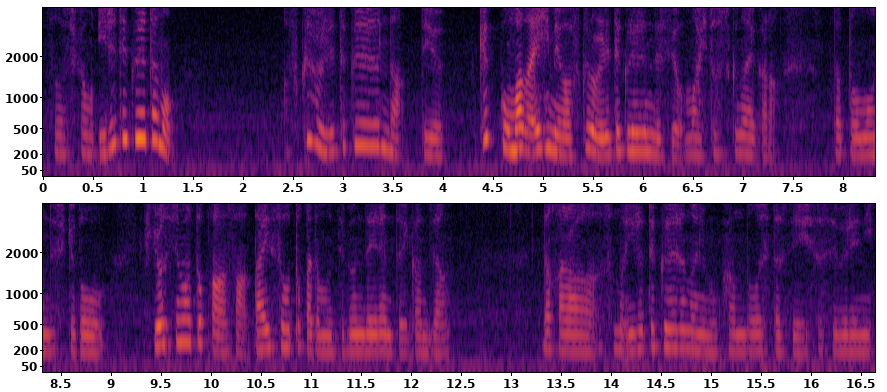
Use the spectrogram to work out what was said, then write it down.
そうしかも入れてくれたの。あ袋入れてくれるんだっていう。結構まだ愛媛は袋入れてくれるんですよ。まあ人少ないから。だと思うんですけど広島とかさダイソーとかでも自分で入れんといかんじゃん。だからその入れてくれるのにも感動したし久しぶりに。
